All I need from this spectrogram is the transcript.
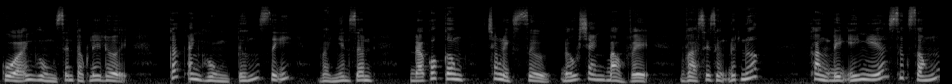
của anh hùng dân tộc Lê Lợi, các anh hùng tướng sĩ và nhân dân đã có công trong lịch sử đấu tranh bảo vệ và xây dựng đất nước, khẳng định ý nghĩa sức sống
